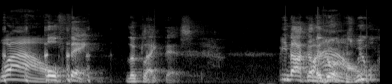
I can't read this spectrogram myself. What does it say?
wow. Whole thing looked like this. We knock on the door because we.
